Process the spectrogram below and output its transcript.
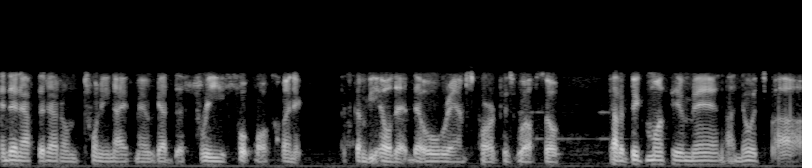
And then after that, on the 29th, man, we got the free football clinic that's going to be held at the old Rams Park as well. So got a big month here, man. I know it's uh,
